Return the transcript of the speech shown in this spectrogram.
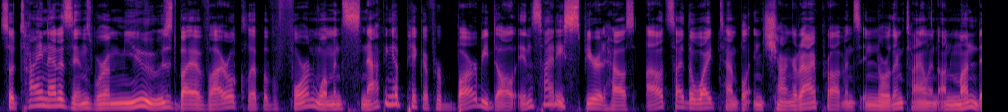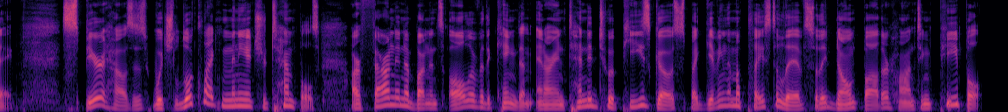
So, Thai netizens were amused by a viral clip of a foreign woman snapping a pic of her Barbie doll inside a spirit house outside the White Temple in Chiang Rai province in northern Thailand on Monday. Spirit houses, which look like miniature temples, are found in abundance all over the kingdom and are intended to appease ghosts by giving them a place to live so they don't bother haunting people.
